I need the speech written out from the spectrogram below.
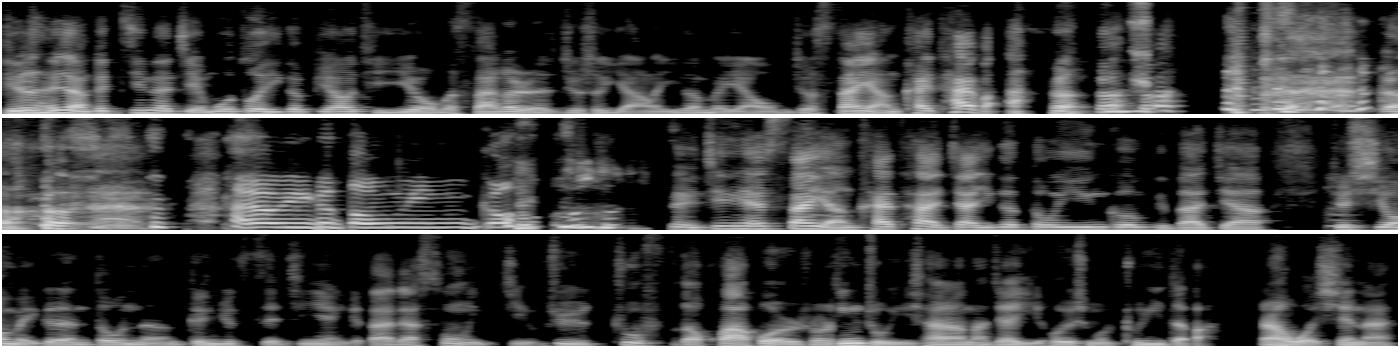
其实很想跟今天的节目做一个标题，因为我们三个人就是阳了一个没阳，我们就三阳开泰吧。然后 还有一个冬阴功。对，今天三阳开泰加一个冬阴功给大家，就希望每个人都能根据自己的经验给大家送几句祝福的话，或者说叮嘱一下，让大家以后有什么注意的吧。然后我先来，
